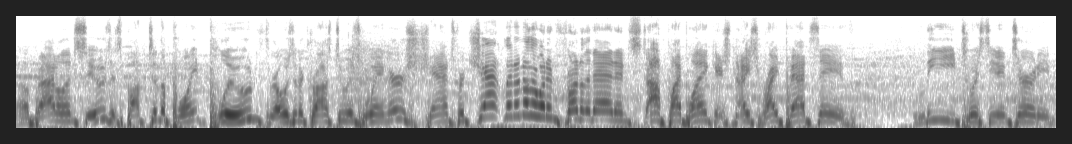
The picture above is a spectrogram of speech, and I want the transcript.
Now battle ensues. It's puck to the point. Plude throws it across to his winger. Chance for Chatlin. Another one in front of the net and stopped by Blankish. Nice right pad save. Lee twisting and turning.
